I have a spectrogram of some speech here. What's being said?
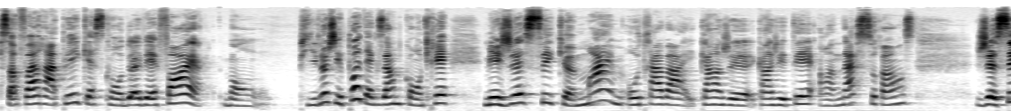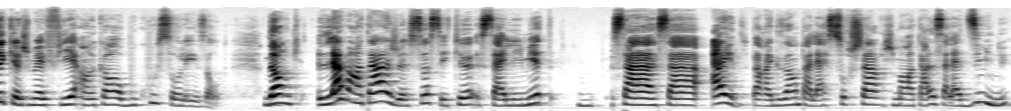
se faire rappeler qu'est-ce qu'on devait faire. Bon, puis là, j'ai pas d'exemple concret, mais je sais que même au travail, quand je quand j'étais en assurance, je sais que je me fiais encore beaucoup sur les autres. Donc, l'avantage de ça, c'est que ça limite, ça, ça aide, par exemple, à la surcharge mentale, ça la diminue.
